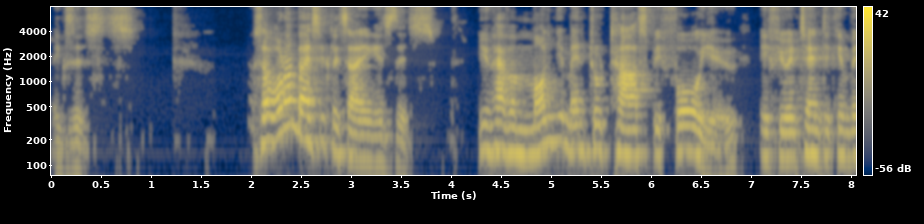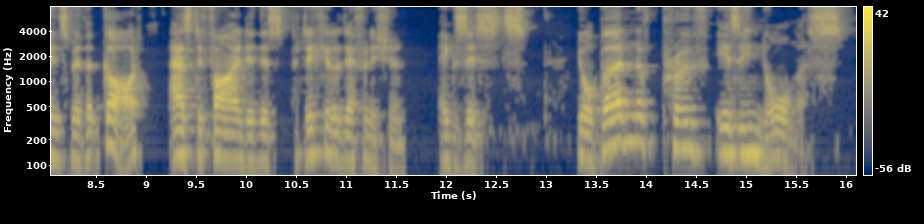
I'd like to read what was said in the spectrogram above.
exists. So, what I'm basically saying is this you have a monumental task before you if you intend to convince me that God, as defined in this particular definition, exists. Your burden of proof is enormous.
